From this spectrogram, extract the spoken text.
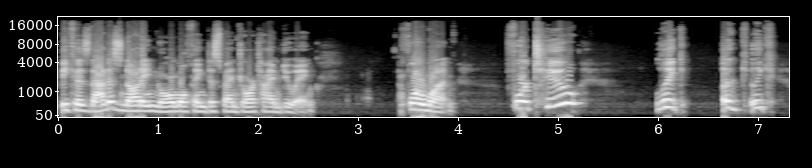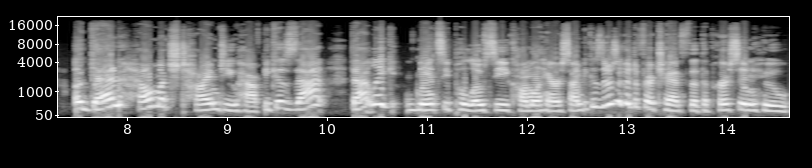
because that is not a normal thing to spend your time doing for one. For two, like, like again, how much time do you have? Because that that like Nancy Pelosi, Kamala Harris sign, because there's a good fair chance that the person who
